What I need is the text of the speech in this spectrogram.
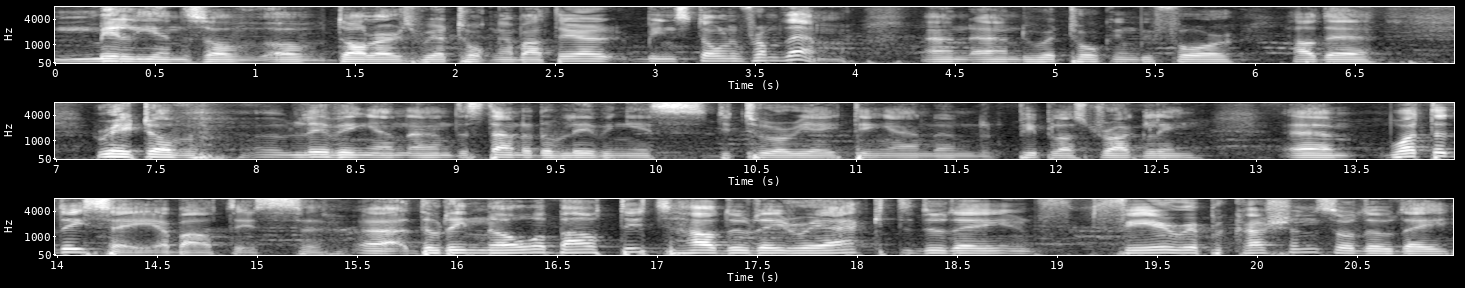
millions of, of dollars we are talking about, they are being stolen from them. And and we were talking before how the rate of uh, living and, and the standard of living is deteriorating, and, and people are struggling. Um, what do they say about this? Uh, do they know about it? How do they react? Do they fear repercussions, or do they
